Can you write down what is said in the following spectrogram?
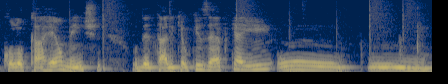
colocar realmente o detalhe que eu quiser, porque aí um, um,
